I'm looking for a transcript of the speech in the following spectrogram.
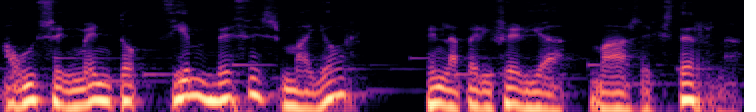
a un segmento cien veces mayor en la periferia más externa.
